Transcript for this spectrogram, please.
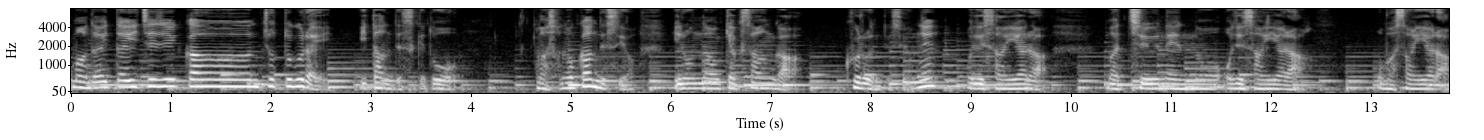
まあ大体1時間ちょっとぐらいいたんですけどまあその間ですよ。いろんなお客さんが来るんですよね。おじさんやら、まあ、中年のおじさんやらおばさんやら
